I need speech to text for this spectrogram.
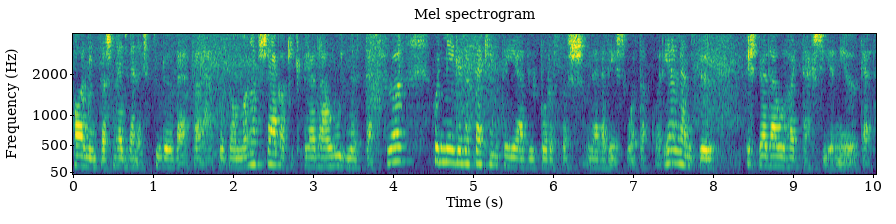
30-as, 40-es szülővel találkozom manapság, akik például úgy nőttek föl, hogy még ez a tekintélyelvű poroszos nevelés volt akkor jellemző, és például hagyták sírni őket.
